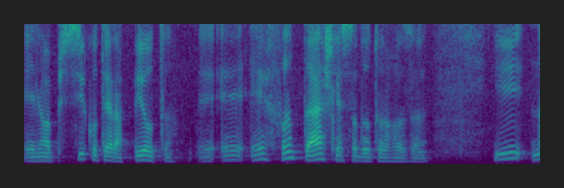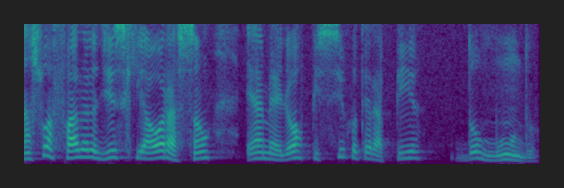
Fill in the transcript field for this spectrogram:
ele é uma psicoterapeuta, é, é, é fantástica essa doutora Rosane, e na sua fala ela diz que a oração é a melhor psicoterapia do mundo,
